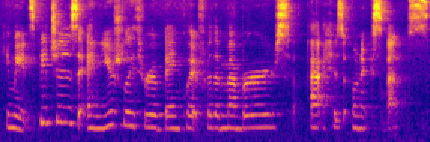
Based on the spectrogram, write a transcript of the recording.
He made speeches and usually threw a banquet for the members at his own expense.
